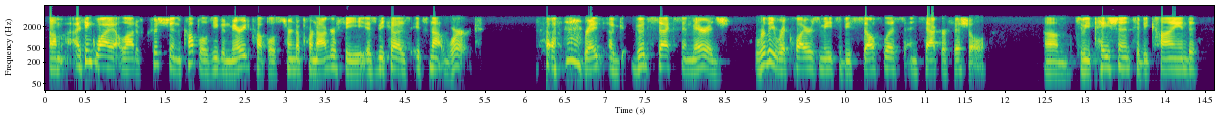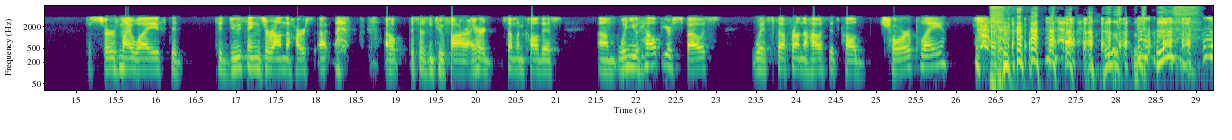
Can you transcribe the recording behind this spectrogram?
Um, I think why a lot of Christian couples, even married couples, turn to pornography is because it's not work. right? A g- good sex in marriage really requires me to be selfless and sacrificial, um, to be patient, to be kind, to serve my wife, to to do things around the house. Uh, hope this isn't too far. I heard someone call this um, when you help your spouse with stuff around the house. It's called chore play. I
